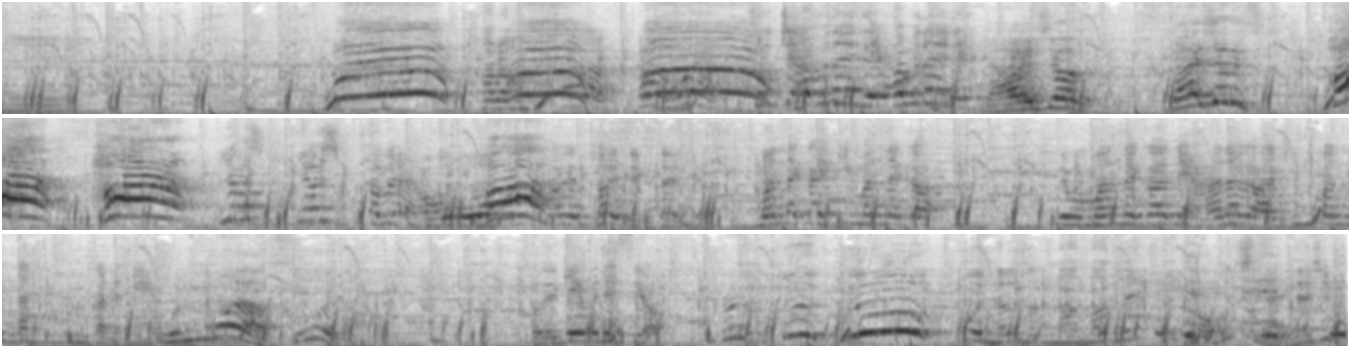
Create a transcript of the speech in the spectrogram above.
に。わああほらそっち危ないね危ないね大丈夫。大丈夫です。はあはよしよし危ない。おおあ耐えてる耐えてる。真ん中行き真ん中。でも真ん中はね穴が開きっぱになってくるからね。あほんまやすごいな。そういうゲームですよ。うううおなななんで？今落ちない大丈夫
